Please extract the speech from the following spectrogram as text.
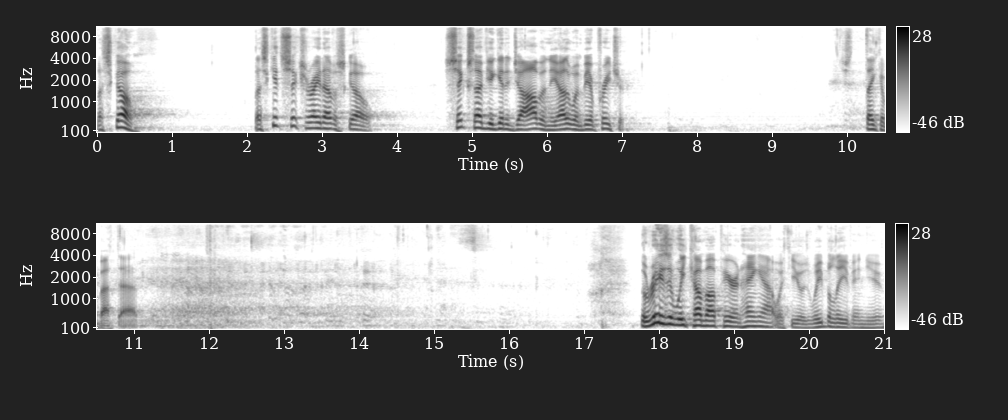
let's go. Let's get six or eight of us go. Six of you get a job, and the other one be a preacher. Just think about that. the reason we come up here and hang out with you is we believe in you.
